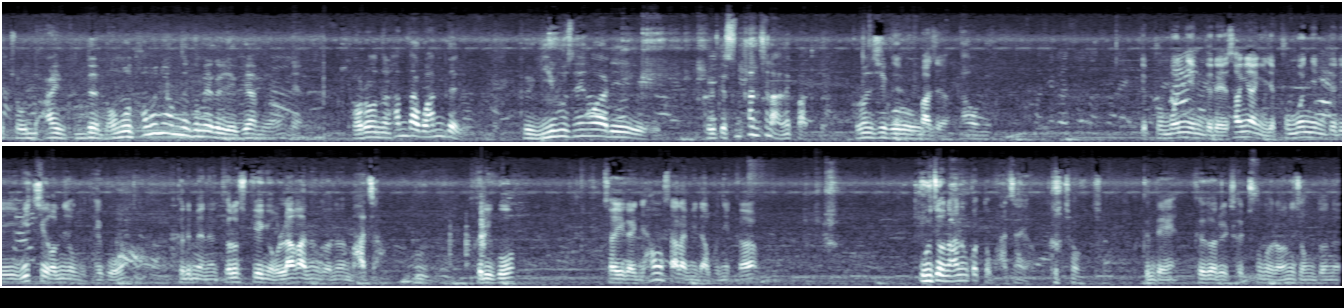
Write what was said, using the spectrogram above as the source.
그쵸. 아니, 근데 너무 터무니없는 금액을 얘기하면 네. 결혼을 한다고 한들 그 이후 생활이 그렇게 순탄치는 않을 것 같아요. 그런 식으로 네, 맞아요. 나오면. 부모님들의 성향이 이제 부모님들이 위치가 어느 정도 되고 그러면은 결혼식 비용이 올라가는 거는 맞아. 음, 그리고 저희가 이제 한국 사람이다 보니까 의존하는 것도 맞아요. 그쵸, 그쵸. 근데 그거를 절충을 어느 정도는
